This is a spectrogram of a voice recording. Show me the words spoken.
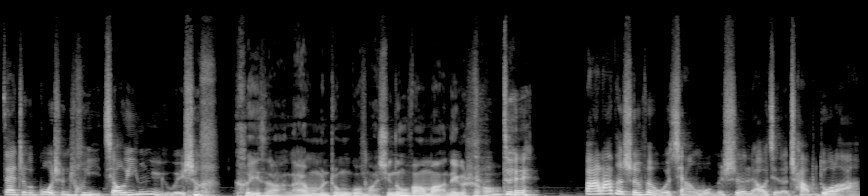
在这个过程中以教英语为生。可以噻，来我们中国嘛，新东方嘛，那个时候。对，巴拉的身份，我想我们是了解的差不多了啊。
